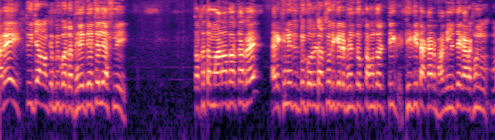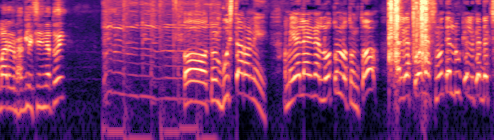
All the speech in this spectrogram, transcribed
আরে তুই যে আমাকে বিপদে ফেলে দিয়ে চলে আসলি। তোকে তো মারা দরকার রে। আর এখানে যদি গরুটা চুরি করে ফেলতো তখন তো ঠিক ঠিকই টাকার ভাগলিতে আর এখন মারের ভাগলিছিস না তুই। ও তুমি বুঝতে পারো নি আমি এই লাইনে নতুন নতুন তো। কালকে চলে আসনো তে লুকে লুকে দেখছ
